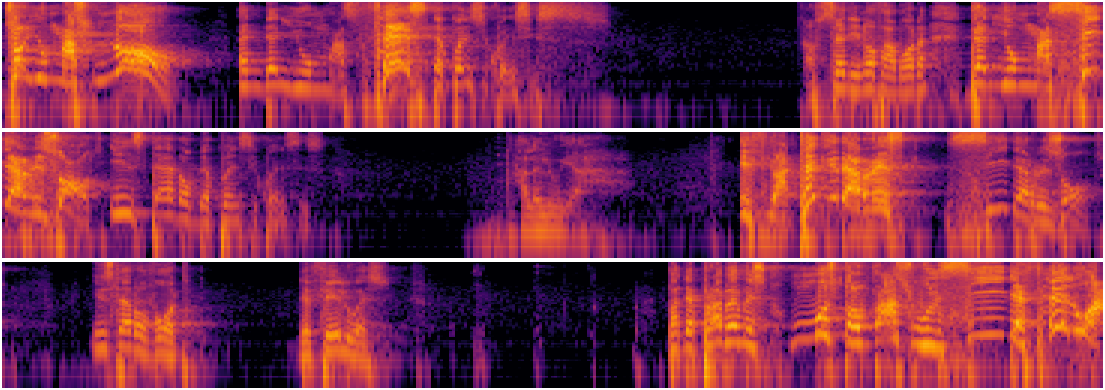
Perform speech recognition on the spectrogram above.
So you must know, and then you must face the consequences. I've said enough about that. Then you must see the result instead of the consequences. Hallelujah. If you are taking a risk, see the result instead of what? The failures. But the problem is, most of us will see the failure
